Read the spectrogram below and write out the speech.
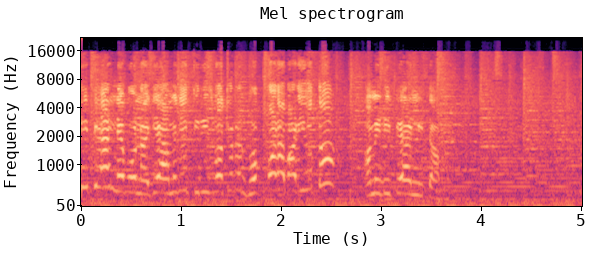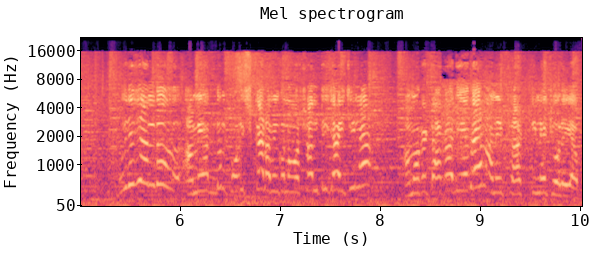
রিপেয়ার নেব না যে আমি যে তিরিশ বছরের ভোগ করা বাড়ি হতো আমি রিপেয়ার নিতাম বুঝেছেন তো আমি একদম পরিষ্কার আমি কোনো অশান্তি চাইছি না আমাকে টাকা দিয়ে দেন আমি ফ্ল্যাট কিনে চলে যাব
